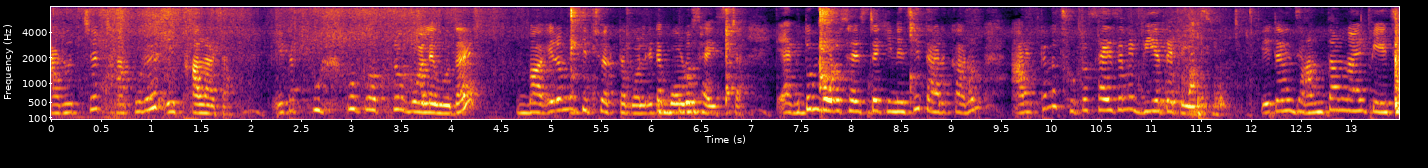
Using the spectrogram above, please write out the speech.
আর হচ্ছে ঠাকুরের এই থালাটা। এটা পুষ্পপত্র বলে বোধহয়, বা এরকম কিছু একটা বলে। এটা বড় সাইজটা একদম বড় সাইজটা কিনেছি, তার কারণ আর একটা না ছোটো সাইজ আমি বিয়েতে পেয়েছি। এটা আমি জানতাম না, আমি পেয়েছি,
